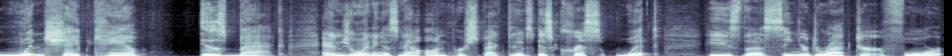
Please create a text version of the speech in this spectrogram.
WinShape Camp is back, and joining us now on Perspectives is Chris Witt. He's the senior director for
